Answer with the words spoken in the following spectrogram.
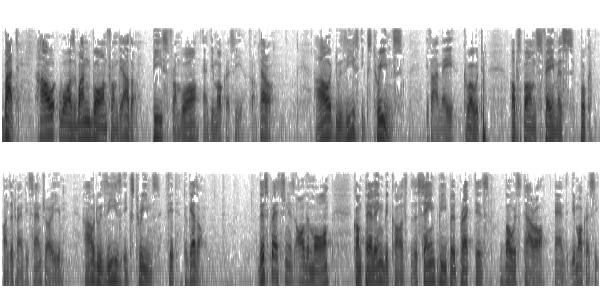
But how was one born from the other? Peace from war and democracy from terror. How do these extremes, if I may quote Hobsbawm's famous book on the 20th century, how do these extremes fit together? This question is all the more compelling because the same people practiced both terror and democracy.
